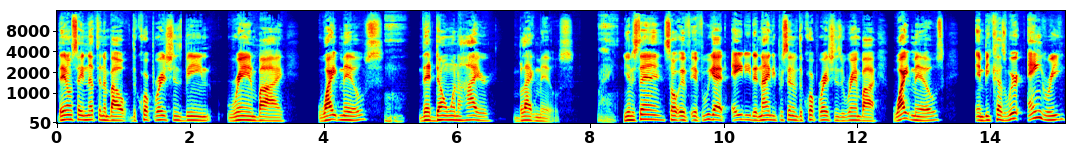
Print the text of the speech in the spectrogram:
They don't say nothing about the corporations being ran by white males Mhm. that don't want to hire black males. Right. You understand? So if, if we got 80 to 90% of the corporations are ran by white males, and because we're angry,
